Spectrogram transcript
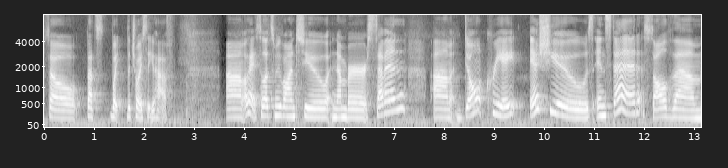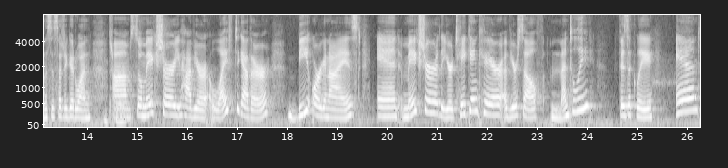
So that's what the choice that you have. Um, okay, so let's move on to number seven. Um, don't create issues. Instead, solve them. This is such a good one. Um, so make sure you have your life together, be organized, and make sure that you're taking care of yourself mentally, physically, and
